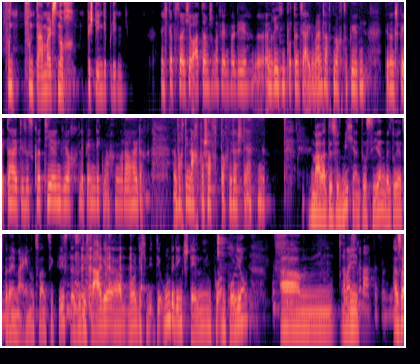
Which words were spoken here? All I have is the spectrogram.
von, von damals noch bestehen geblieben. Ich glaube, solche Orte haben schon auf jeden Fall die, ein Riesenpotenzial, Gemeinschaften auch zu bilden, die dann später halt dieses Quartier irgendwie auch lebendig machen oder halt auch einfach die Nachbarschaft auch wieder stärken. Mara, das würde mich interessieren, weil du jetzt bei der MA 21 bist. Also die Frage äh, wollte ich dir unbedingt stellen am Podium. Ähm, Aber wie, als Privatperson. Also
